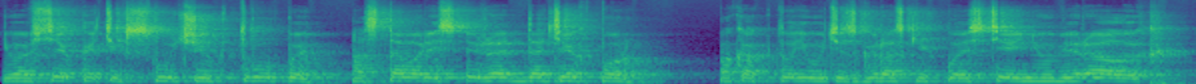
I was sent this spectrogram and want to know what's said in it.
И во всех этих случаях трупы оставались лежать до тех пор, пока кто-нибудь из городских властей не убирал их,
